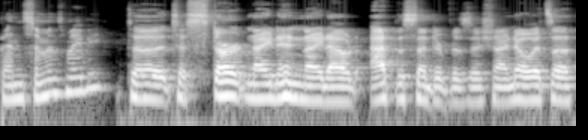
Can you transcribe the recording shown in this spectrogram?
Ben Simmons maybe to to start night in night out at the center position. I know it's a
